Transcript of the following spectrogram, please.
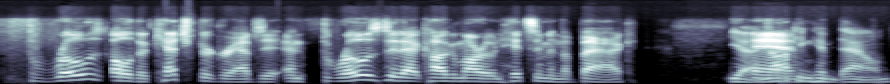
throws oh the catcher grabs it and throws it at Kagamaru and hits him in the back. Yeah, And- knocking him down.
